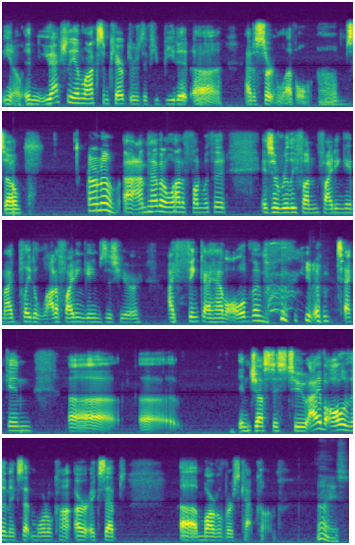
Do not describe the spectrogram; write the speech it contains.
you know, and you actually unlock some characters if you beat it uh, at a certain level. Um, so I don't know. I'm having a lot of fun with it. It's a really fun fighting game. I've played a lot of fighting games this year. I think I have all of them. you know, Tekken, uh, uh, Injustice 2. I have all of them except Mortal Com or except uh, Marvel vs. Capcom. Nice.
